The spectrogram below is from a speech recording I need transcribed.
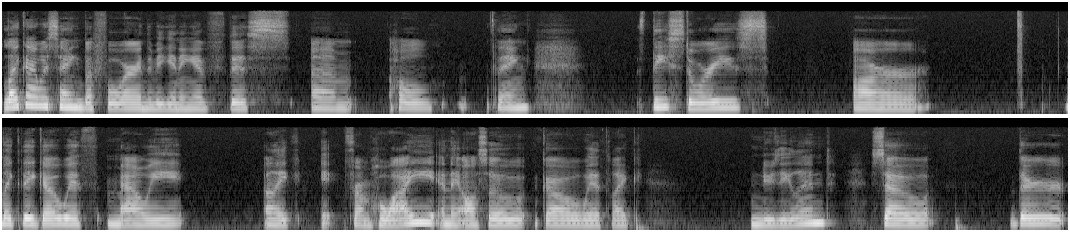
like I was saying before in the beginning of this um, whole thing, these stories are like they go with Maui, like it, from Hawaii, and they also go with like New Zealand. So there,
